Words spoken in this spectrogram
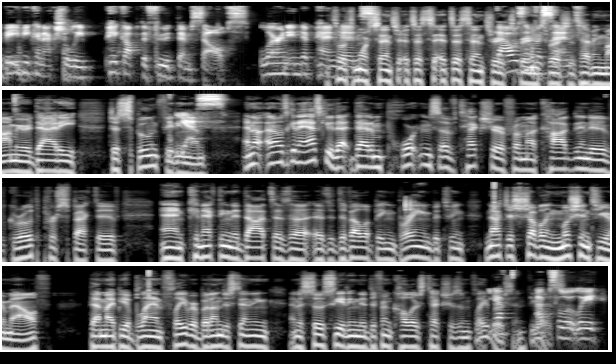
the baby can actually pick up the food themselves, learn independence. So it's more sensory. It's a it's a sensory experience percent. versus having mommy or daddy just spoon feeding yes. them. And, and I was going to ask you that that importance of texture from a cognitive growth perspective and connecting the dots as a as a developing brain between not just shoveling mush into your mouth that might be a bland flavor, but understanding and associating the different colors, textures, and flavors yep, and feels. Absolutely.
